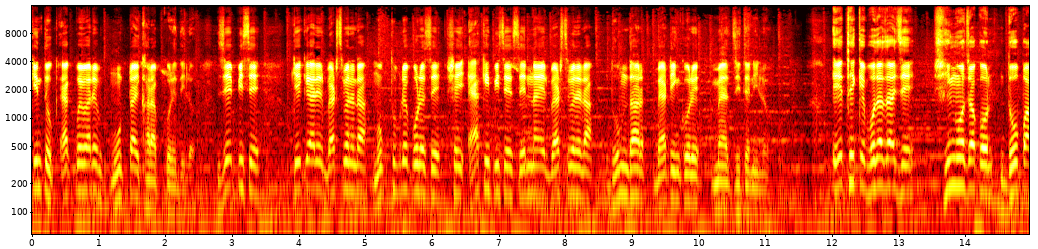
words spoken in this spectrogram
কিন্তু একেবারে মুডটাই খারাপ করে দিল। যে পিচে কেকেআরের ব্যাটসম্যানেরা মুখ থুবড়ে পড়েছে, সেই একই পিচে চেন্নাইয়ের ব্যাটসম্যানেরা ধুমধার ব্যাটিং করে ম্যাচ জিতে নিল। এ থেকে বোঝা যায় যে সিংহ যখন দো পা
